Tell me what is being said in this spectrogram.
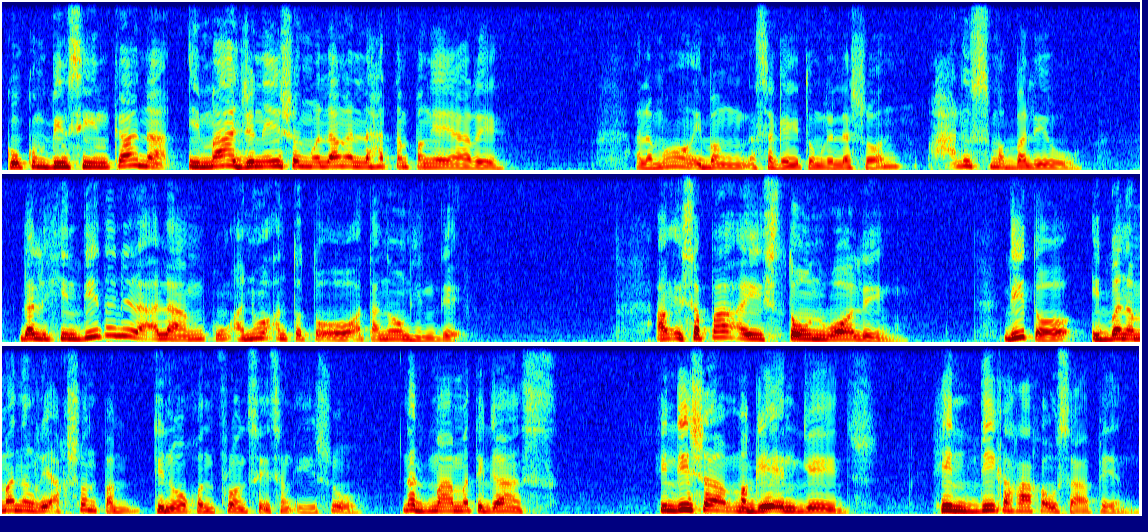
Kukumbinsin ka na imagination mo lang ang lahat ng pangyayari. Alam mo, ang ibang nasa ganitong relasyon, halos mabaliw. Dahil hindi na nila alam kung ano ang totoo at ano ang hindi. Ang isa pa ay stonewalling. Dito, iba naman ang reaksyon pag kino-confront sa isang issue. Nagmamatigas. Hindi siya mag engage Hindi ka kakausapin.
